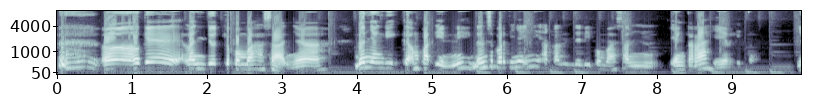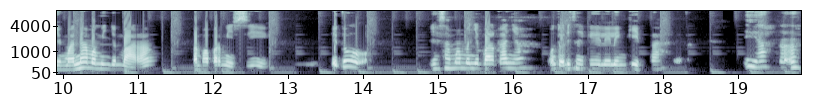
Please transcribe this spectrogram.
Uh, oke okay, lanjut ke pembahasannya. Dan yang di keempat ini dan sepertinya ini akan jadi pembahasan yang terakhir gitu. Yang mana meminjam barang tanpa permisi itu ya sama menyebalkannya untuk di sekeliling kita iya. Uh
